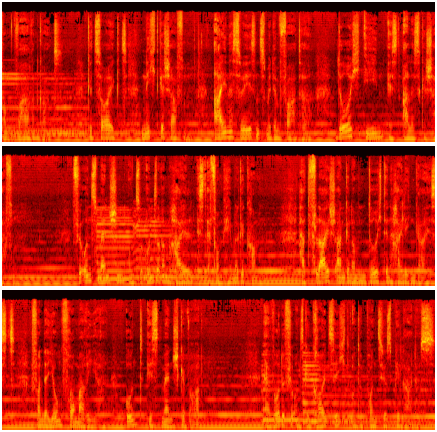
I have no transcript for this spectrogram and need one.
vom wahren Gott, gezeugt, nicht geschaffen, eines Wesens mit dem Vater, durch ihn ist alles geschaffen. Für uns Menschen und zu unserem Heil ist er vom Himmel gekommen, hat Fleisch angenommen durch den Heiligen Geist von der Jungfrau Maria und ist Mensch geworden. Er wurde für uns gekreuzigt unter Pontius Pilatus,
